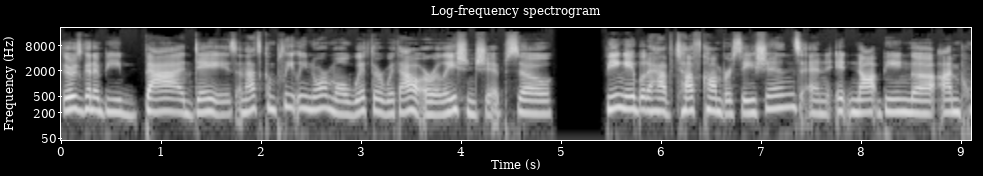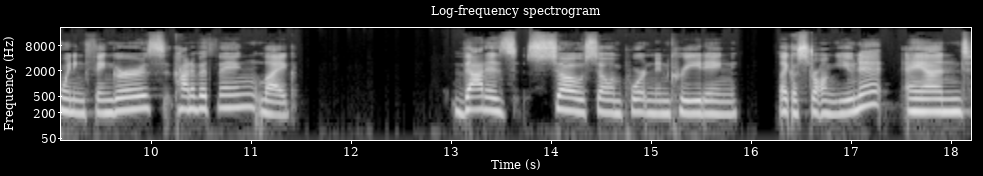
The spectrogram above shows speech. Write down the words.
There's going to be bad days. And that's completely normal with or without a relationship. So being able to have tough conversations and it not being the I'm pointing fingers kind of a thing, like that is so, so important in creating like a strong unit and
